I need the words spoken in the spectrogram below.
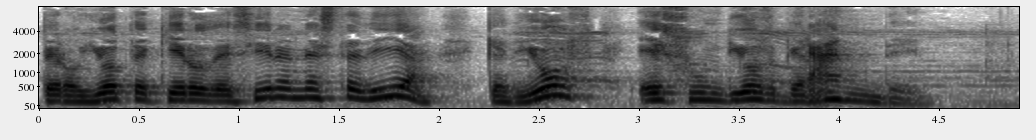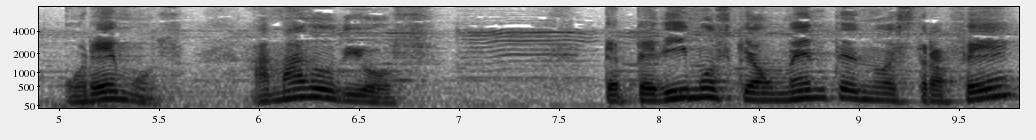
Pero yo te quiero decir en este día que Dios es un Dios grande. Oremos, amado Dios, te pedimos que aumentes nuestra fe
